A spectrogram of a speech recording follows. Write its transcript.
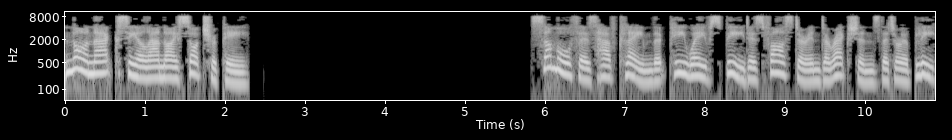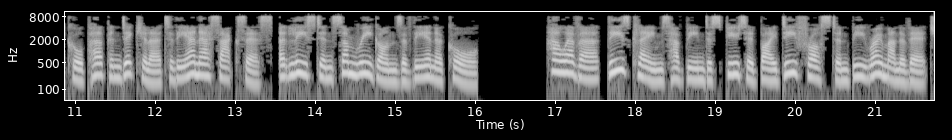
Non-axial anisotropy. Some authors have claimed that p-wave speed is faster in directions that are oblique or perpendicular to the ns axis, at least in some regons of the inner core. However, these claims have been disputed by D. Frost and B. Romanowicz,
